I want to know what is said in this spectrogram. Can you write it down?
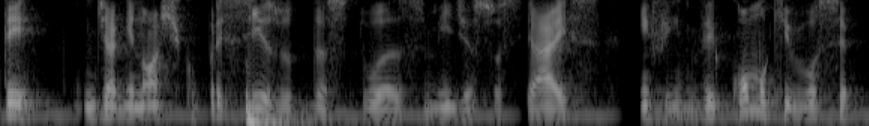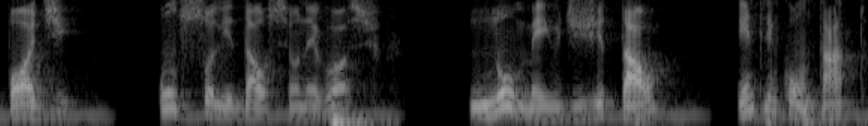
ter um diagnóstico preciso das suas mídias sociais, enfim, ver como que você pode consolidar o seu negócio no meio digital, entre em contato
